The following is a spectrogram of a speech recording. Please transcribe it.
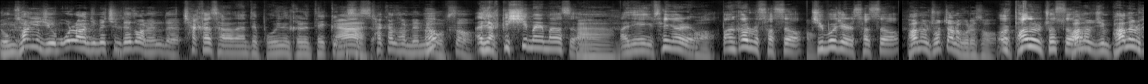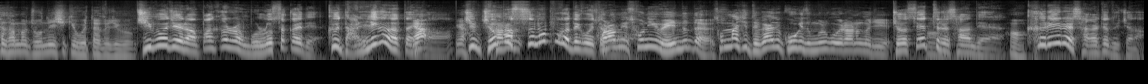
영상이 지금 올라간 지 며칠 되도 안 했는데. 착한 사람한테 보이는 그런 댓글 야 있었어. 착한 사람 몇 명 어? 없어. 아니 약간 심하게 많았어. 아. 아니 생각을 해봐. 빵가루 샀어. 집어제를 샀어. 바늘 줬잖아 그래서. 어, 바늘 줬어. 바늘 지금 바늘 회사 한번 좋은 일 시키고 있다도 지금. 집어제랑 빵가루랑 뭘로 섞어야 돼? 그 난리가 났다니까. 야, 야, 지금 전부 사람- 스머프가 되고 있다. 사람이 손이 왜 있는데 손맛이 들어가야지 고기도 물고 이러는 거지. 저 세트를 사는데 어. 크릴을 사갈 때도 있잖아.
